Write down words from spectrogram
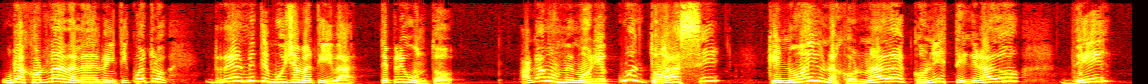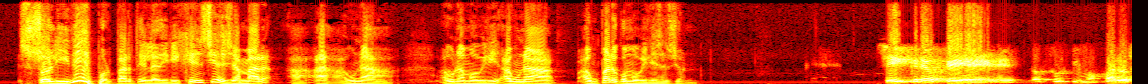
una jornada, la del 24, realmente muy llamativa. Te pregunto, hagamos memoria, ¿cuánto hace que no hay una jornada con este grado de solidez por parte de la dirigencia de llamar a, una a una, a una a un paro con movilización. Sí, creo que los últimos paros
